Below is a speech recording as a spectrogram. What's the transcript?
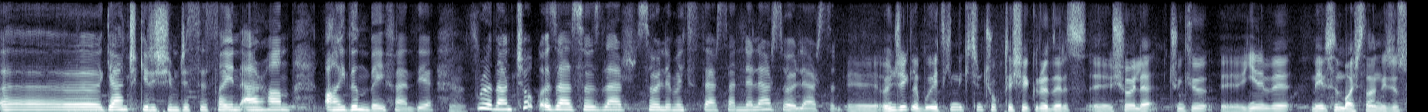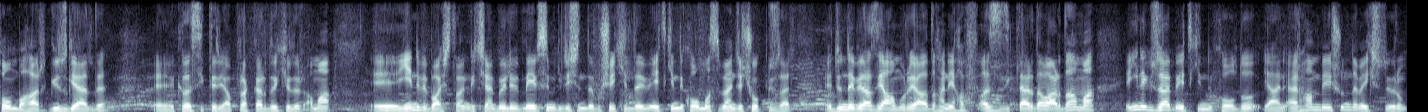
eee, genç girişimcisi Sayın Erhan Aydın Beyefendiye Evet. buradan çok özel sözler söylemek istersen neler söylersin? Ee, öncelikle bu etkinlik için çok teşekkür ederiz. Ee, şöyle çünkü e, yeni bir mevsim başlangıcı sonbahar güz geldi. Ee, klasiktir yapraklar dökülür ama e, yeni bir başlangıç. Yani böyle bir mevsim girişinde bu şekilde bir etkinlik olması bence çok güzel. E, dün de biraz yağmur yağdı. Hani hafif azizlikler de vardı ama e, yine güzel bir etkinlik oldu. Yani Erhan Bey şunu demek istiyorum.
